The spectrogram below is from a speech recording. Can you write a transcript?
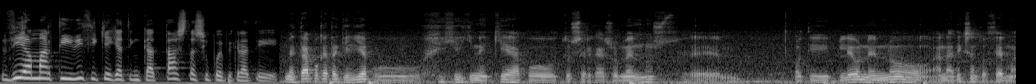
διαμαρτυρήθηκε για την κατάσταση που επικρατεί. Μετά από καταγγελία που είχε γυναικεία από τους εργαζομένους, ε, ότι πλέον ενώ αναδείξαν το θέμα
